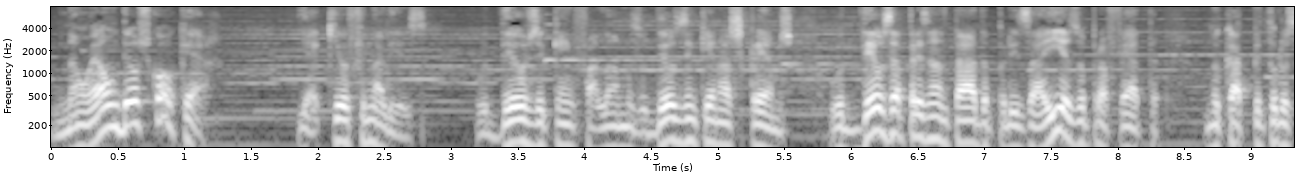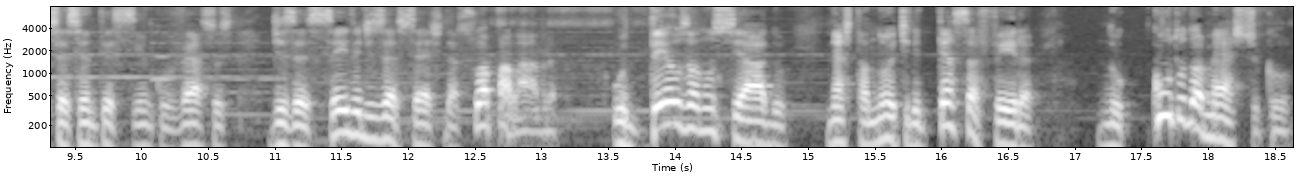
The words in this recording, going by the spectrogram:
Não é um Deus qualquer. E aqui eu finalizo. O Deus de quem falamos, o Deus em quem nós cremos, o Deus apresentado por Isaías o profeta no capítulo 65, versos 16 e 17 da sua palavra, o Deus anunciado nesta noite de terça-feira no culto doméstico,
